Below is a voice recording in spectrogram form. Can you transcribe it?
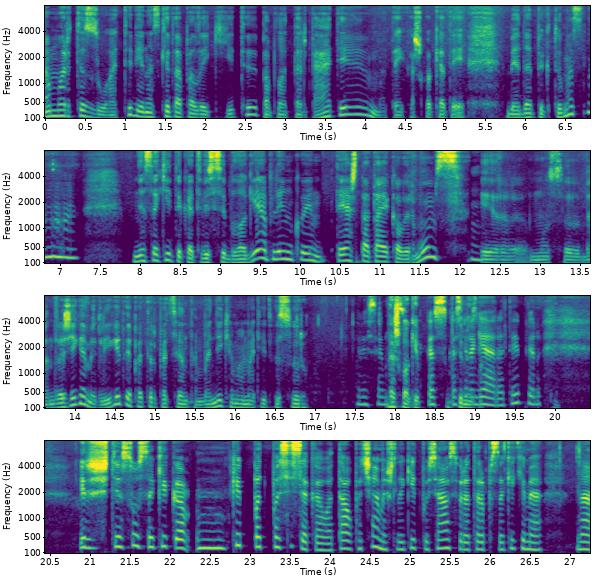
amortizuoti, vienas kitą palaikyti, paplot per petį, matai kažkokia tai bėda piktumas, na, nesakyti, kad visi blogi aplinkui, tai aš tą taikau ir mums, mhm. ir mūsų bendražygiam, ir lygiai taip pat ir pacientam. Bandykime matyti visur. Visai Kažkokį kas, kas yra gera, taip. Ir, ir iš tiesų, sakyk, kaip pat pasiseka va, tau pačiam išlaikyti pusiausvyrą tarp, sakykime, na,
